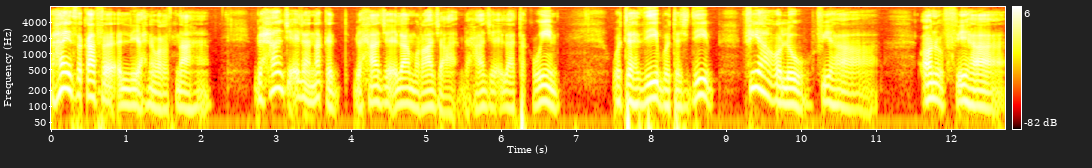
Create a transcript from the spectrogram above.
هاي الثقافة اللي إحنا ورثناها بحاجة إلى نقد بحاجة إلى مراجعة بحاجة إلى تقويم وتهذيب وتجديب فيها غلو فيها عنف فيها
